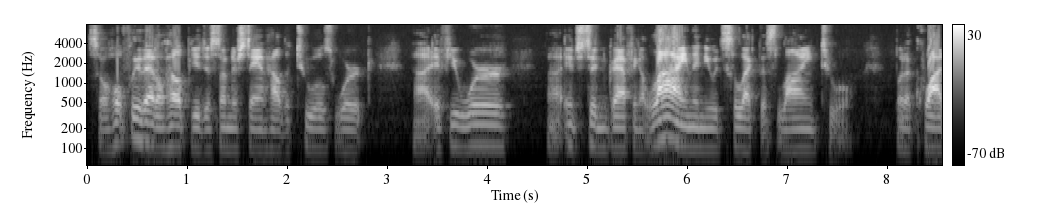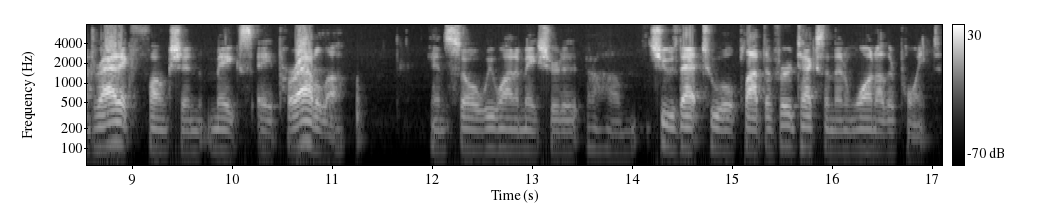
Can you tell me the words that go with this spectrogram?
So hopefully that'll help you just understand how the tools work. Uh, if you were uh, interested in graphing a line, then you would select this line tool. But a quadratic function makes a parabola, and so we want to make sure to um, choose that tool, plot the vertex, and then one other point.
